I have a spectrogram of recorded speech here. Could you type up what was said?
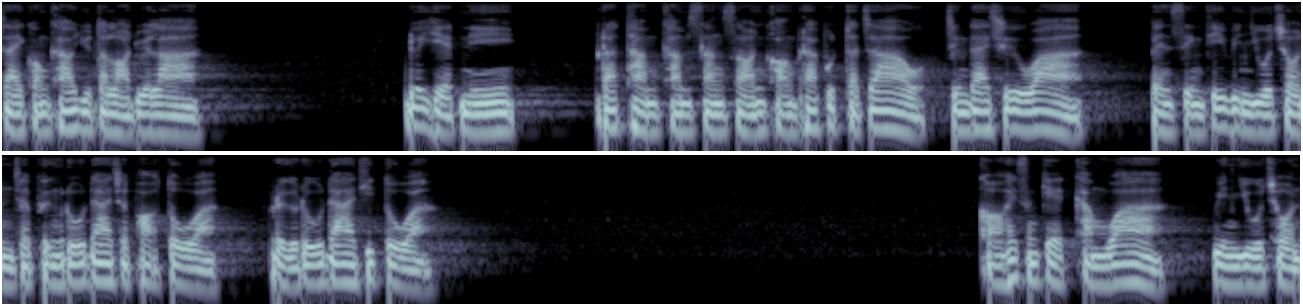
ใจของเขาอยู่ตลอดเวลา ด้วยเหตุนี้ พระธรรมคำสั่งสอนของพระพุทธเจ้าจึงได้ชื่อว่า เป็นสิ่งที่วินยูชนจะพึงรู้ได้เฉพาะตัว หรือรู้ได้ที่ตัว ขอให้สังเกตคำว่า วินยูชน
